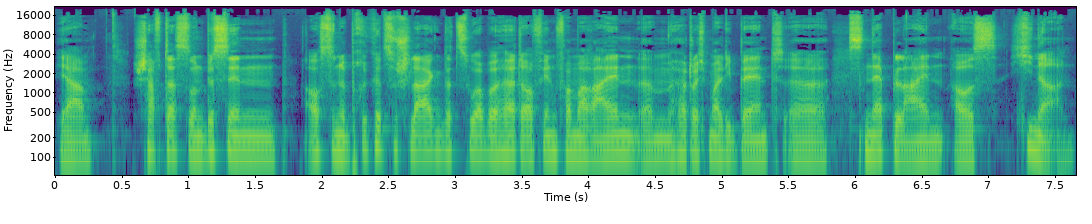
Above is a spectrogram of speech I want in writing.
ja, schafft das so ein bisschen auch so eine Brücke zu schlagen dazu, aber hört auf jeden Fall mal rein. Ähm, hört euch mal die Band äh, Snapline aus China an.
